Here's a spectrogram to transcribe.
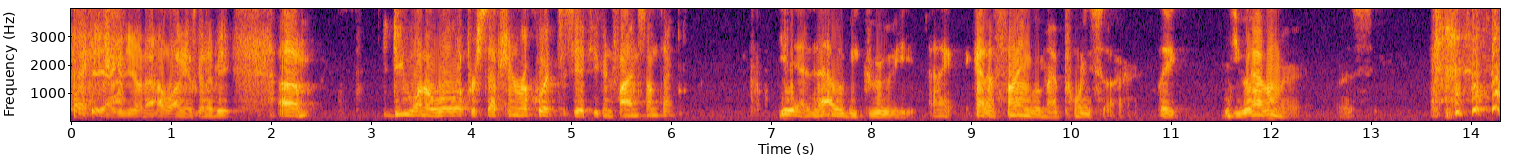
because you don't know how long it's going to be. Um, do you want to roll a perception real quick to see if you can find something? Yeah, that would be groovy. I gotta find where my points are. Like, do you have them or? Let's see.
